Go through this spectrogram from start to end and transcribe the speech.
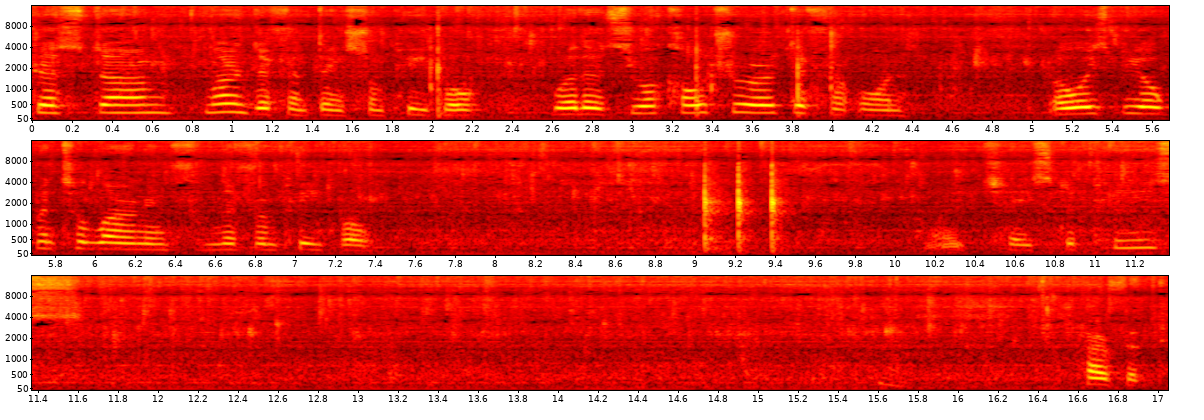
just um, learn different things from people, whether it's your culture or a different one. Always be open to learning from different people. Let me taste a piece. Perfect.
